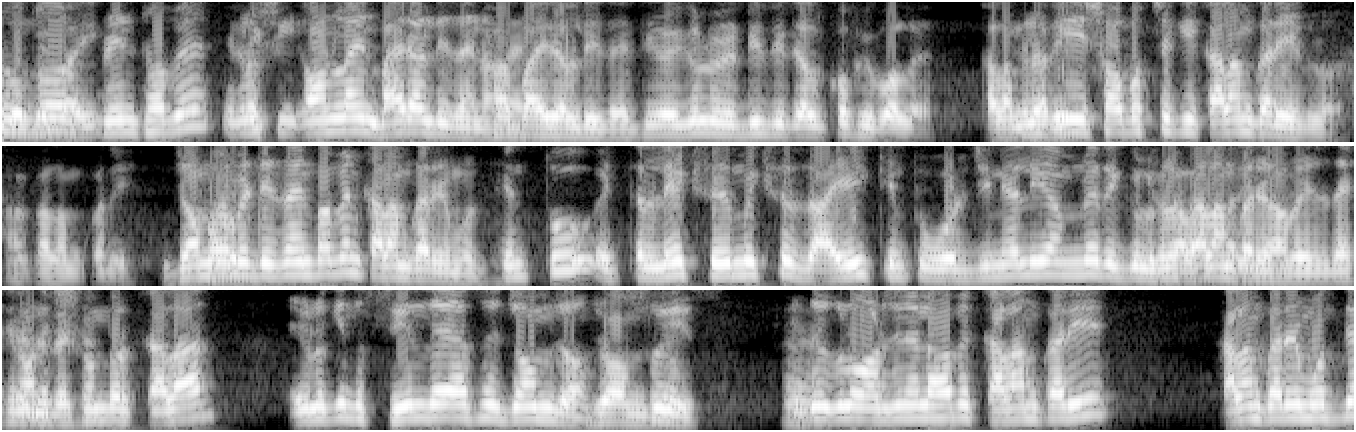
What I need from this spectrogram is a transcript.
সুন্দর প্রিন্ট হবে। এগুলো অনলাইন ভাইরাল ডিজাইন হ্যাঁ হবে? ভাইরাল ডিজাইন এগুলো ডিজিটাল কপি বলে। কালামকারী। কি সব হচ্ছে কি কালামকারী এগুলো? হ্যাঁ কালামকারী। জমজমের ডিজাইন পাবেন কালামকারীর মধ্যে? কিন্তু এটা লেক্সে মিক্সে যাই কিন্তু অরিজিনালি আপনার এগুলো এগুলো হবে। দেখেন অনেক সুন্দর কালার। এগুলো কিন্তু সিল দেয়া আছে জমজম জমজম। সুইস। হ্যাঁ। কিন্তু এগুলো অরিজিনাল হবে কালামকারী। কালামকারীর মধ্যে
